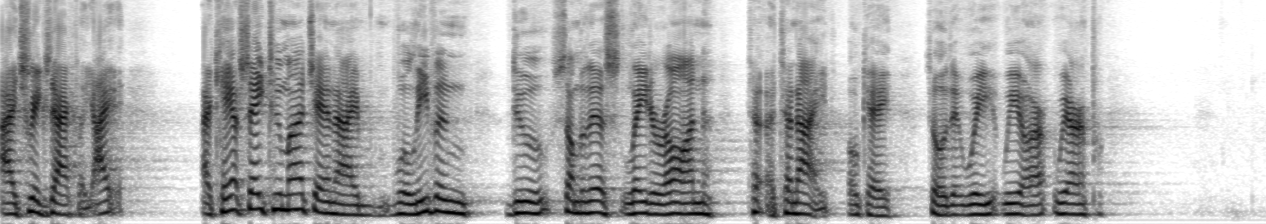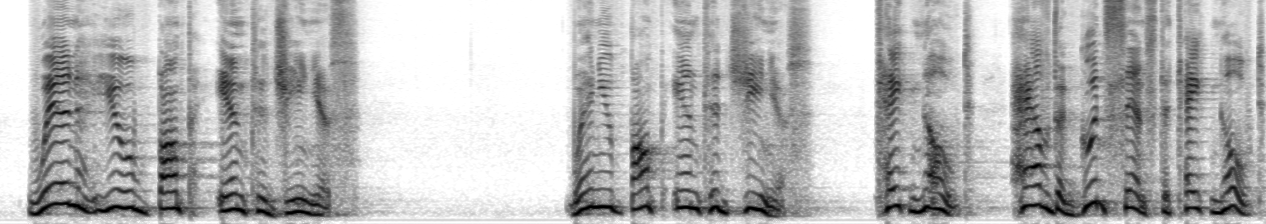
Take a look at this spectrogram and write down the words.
I exactly. I I can't say too much, and I will even do some of this later on t- uh, tonight. Okay, so that we we are we are. When you bump into genius, when you bump into genius, take note have the good sense to take note.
